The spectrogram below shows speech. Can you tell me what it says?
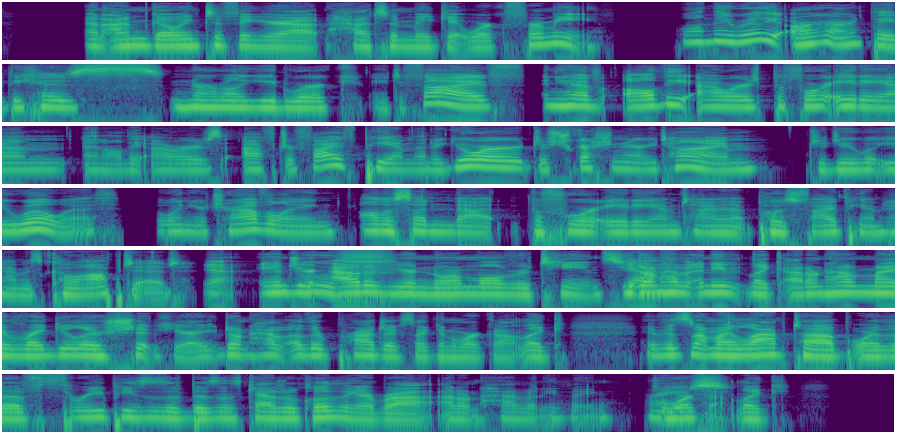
and I'm going to figure out how to make it work for me Well, and they really are, aren't they? Because normally you'd work eight to five, and you have all the hours before eight a.m. and all the hours after five p.m. that are your discretionary time to do what you will with. But when you're traveling, all of a sudden that before eight a.m. time, and that post five p.m. time is co-opted. Yeah, and you're Oof. out of your normal routine. So you Yeah. don't have any like I don't have my regular shit here. I don't have other projects I can work on. Like if it's not my laptop or the three pieces of business casual clothing I brought, I don't have anything to work on. Like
